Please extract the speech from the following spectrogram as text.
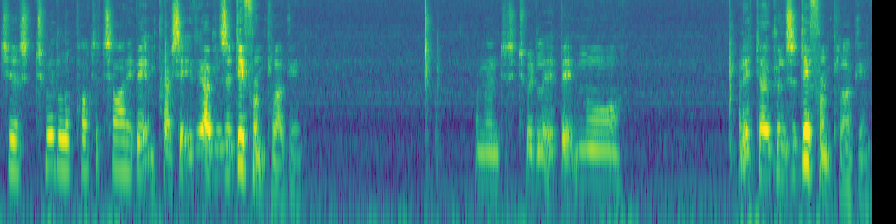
just twiddle the pot a tiny bit and press it, it opens a different plugin. And then just twiddle it a bit more, and it opens a different plugin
